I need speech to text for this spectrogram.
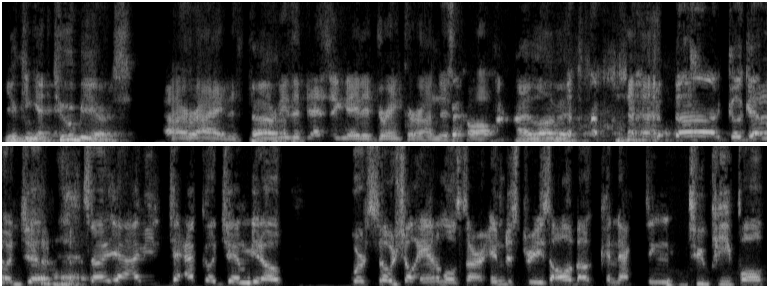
you can get two beers. All right. I'll be the designated drinker on this call. I love it. uh, go get one, Jim. So, yeah, I mean, to echo Jim, you know, we're social animals. Our industry is all about connecting to people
